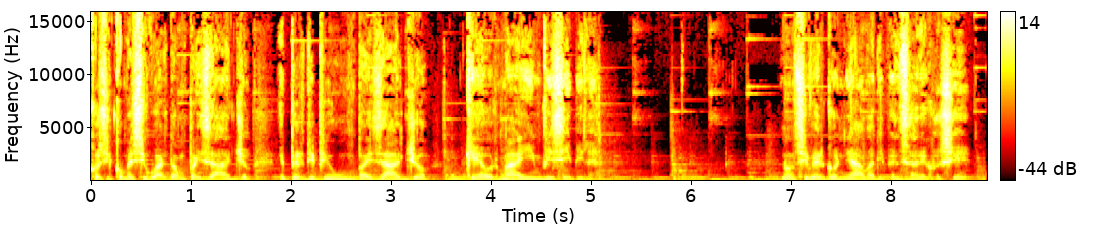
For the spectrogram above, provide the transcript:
così come si guarda un paesaggio, e per di più un paesaggio che è ormai invisibile. Non si vergognava di pensare così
